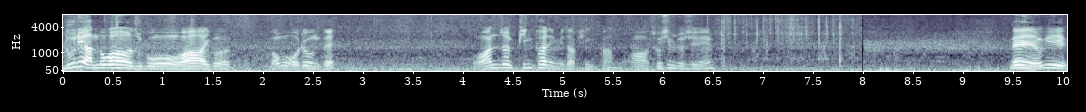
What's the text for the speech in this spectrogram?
눈이 안 녹아가지고 와 이거 너무 어려운데? 완전 빙판입니다 빙판. 아, 조심조심 네 여기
